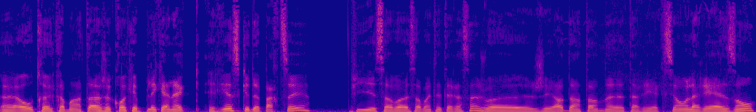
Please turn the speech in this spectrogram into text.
Euh, autre commentaire, je crois que Plekanec risque de partir. Puis ça va, ça va être intéressant. J'ai hâte d'entendre ta réaction. La raison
